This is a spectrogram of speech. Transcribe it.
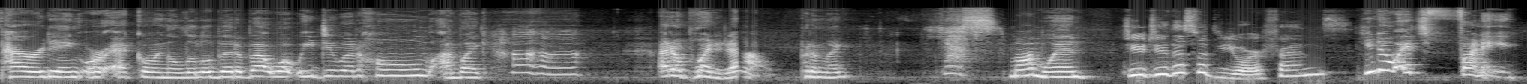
parroting or echoing a little bit about what we do at home, I'm like, "Ha ha." I don't point it out, but I'm like, "Yes, mom win." Do you do this with your friends? You know, it's funny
